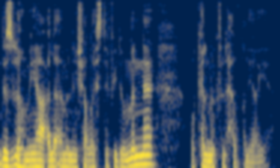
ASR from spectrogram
دز لهم إياه على أمل إن شاء الله يستفيدون منه. وأكلمك في الحلقة الجاية.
